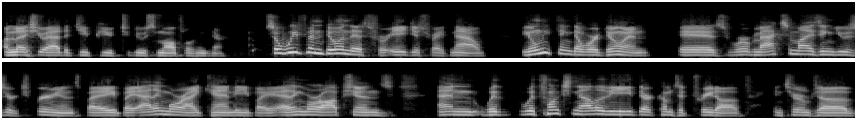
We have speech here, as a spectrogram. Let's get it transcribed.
unless you add a GPU to do some offloading there. So we've been doing this for ages right now. The only thing that we're doing is we're maximizing user experience by by adding more eye candy, by adding more options, and with with functionality there comes a trade-off in terms of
